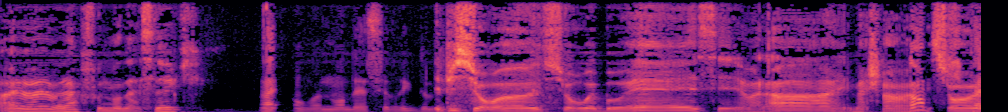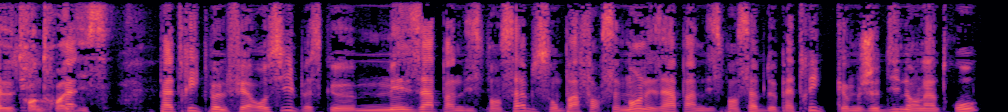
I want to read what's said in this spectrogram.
Ouais, ouais, voilà. Faut demander à Cédric. Ouais, on va demander à Cédric de le Et puis sur sur WebOS et voilà et machin et sur le 3310. Patrick peut le faire aussi parce que mes apps indispensables sont pas forcément les apps indispensables de Patrick. Comme je dis dans l'intro,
